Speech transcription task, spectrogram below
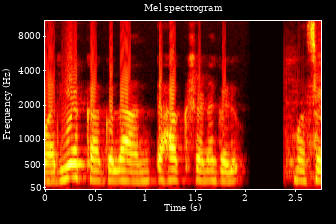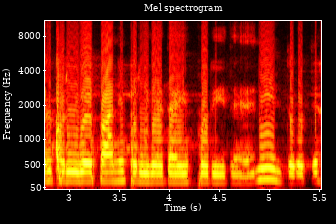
ಮರೆಯಕ್ಕಾಗಲ್ಲ ಅಂತಹ ಕ್ಷಣಗಳು. ಮಸಾಲೆ ಪುರಿ ಇದೆ, ಪಾನಿಪುರಿ ಇದೆ, ದಹಿ ಪುರಿ ಇದೆ. ನೀನ್ ತಗೋತೀಯ?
